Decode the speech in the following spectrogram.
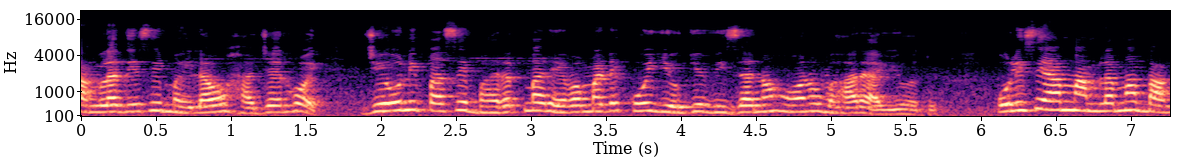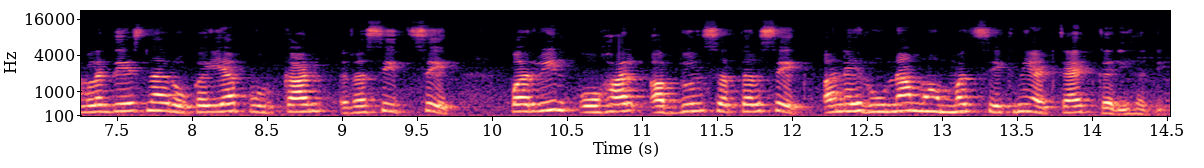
બાંગ્લાદેશી મહિલાઓ હાજર હોય. જેઓની પાસે ભારતમાં રહેવા માટે કોઈ યોગ્ય વિઝા ન હોવાનું બહાર આવ્યું હતું. પોલીસે આ મામલામાં બાંગ્લાદેશના રોકૈયા પુરકાન રસીદ શેખ પરવીન ઓહાલ, અબ્દુલ સત્તર શેખ અને રૂના મોહમ્મદ શેખની અટકાયત કરી હતી.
